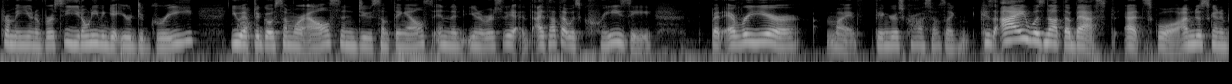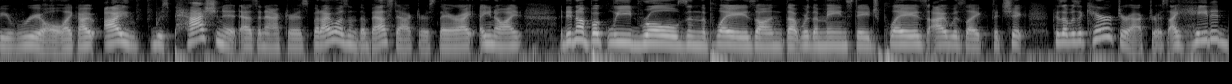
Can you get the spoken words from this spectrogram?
from a university, you don't even get your degree. You have to go somewhere else and do something else in the university. I- I thought that was crazy. But every year, my fingers crossed, I was like, because I was not the best at school. I'm just going to be real. Like I, I was passionate as an actress, but I wasn't the best actress there. I, you know, I, I did not book lead roles in the plays on that were the main stage plays. I was like the chick because I was a character actress. I hated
